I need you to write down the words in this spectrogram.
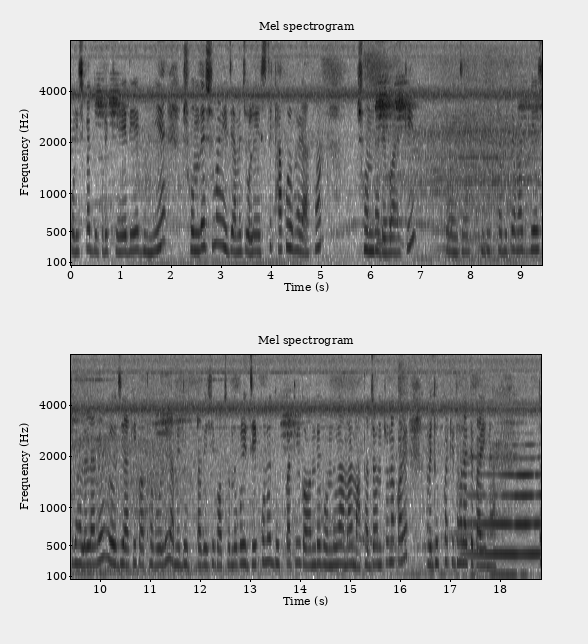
পরিষ্কার দুপুরে খেয়ে দিয়ে ঘুমিয়ে সন্ধ্যের সময় এই যে আমি চলে এসেছি ঠাকুর ঘরে এখন। সন্ধ্যা দেবো আর কি। তো এই যে ধূপটা দিতে আমার বেশ ভালো লাগে। রোজই একই কথা বলি, আমি ধূপটা বেশি পছন্দ করি। যে কোনো ধূপকাঠির গন্ধে বন্ধুরা আমার মাথা যন্ত্রণা করে, আমি ধূপকাঠি ধরাতে পারি না। তো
